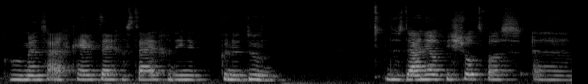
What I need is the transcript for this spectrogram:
hoe mensen eigenlijk hele tegenstrijdige dingen kunnen doen. Dus Daniel Pichot was ehm,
